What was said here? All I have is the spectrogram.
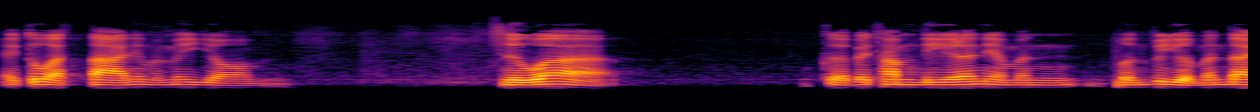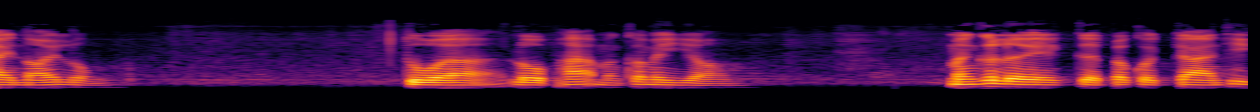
ไอ้ตัวอัตตาเนี่ยมันไม่ยอม หรือว่าเกิดไปทำดีแล้วเนี่ย มันผลประโยชน์มันได้น้อยลง ตัวโลภะมันก็ไม่ยอม มันก็เลยเกิดปรากฏการณ์ที่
